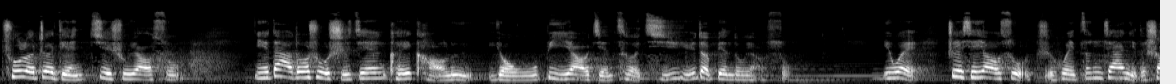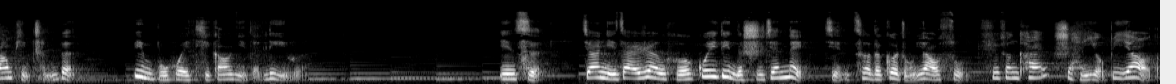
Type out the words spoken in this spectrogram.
除了这点技术要素，你大多数时间可以考虑有无必要检测其余的变动要素，因为这些要素只会增加你的商品成本，并不会提高你的利润。因此，将你在任何规定的时间内检测的各种要素区分开是很有必要的。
